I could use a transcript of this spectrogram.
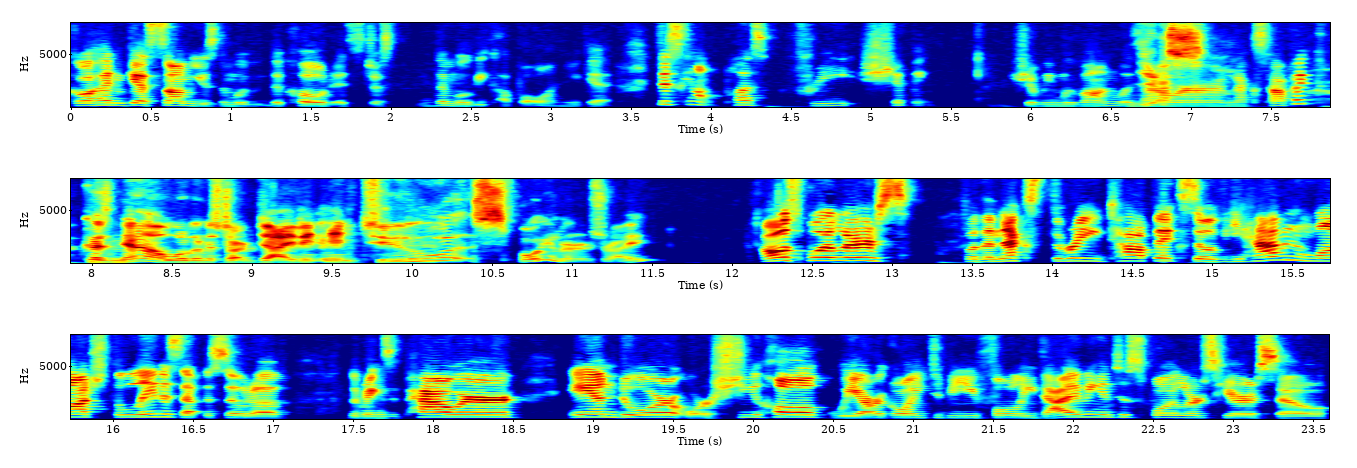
go ahead and get some. Use the movie the code. It's just the movie couple, and you get discount plus free shipping. Should we move on with Yes. our next topic? Because now we're going to start diving into spoilers, right? all spoilers for the next three topics. So if you haven't watched the latest episode of The Rings of Power, Andor, or She-Hulk, we are going to be fully diving into spoilers here. So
